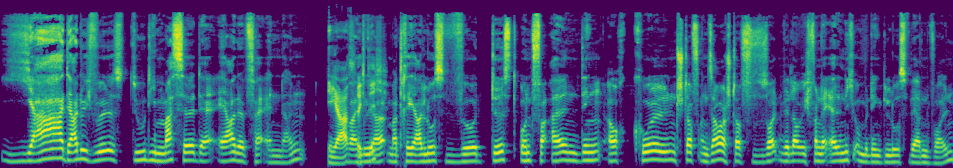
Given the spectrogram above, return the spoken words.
Ja, dadurch würdest du die Masse der Erde verändern. Ja, weil richtig. du ja Material los würdest und vor allen Dingen auch Kohlenstoff und Sauerstoff sollten wir, glaube ich, von der Erde nicht unbedingt loswerden wollen.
